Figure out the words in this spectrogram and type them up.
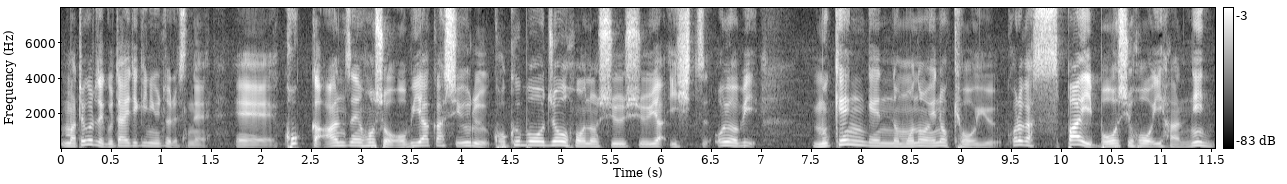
まあ、ということで具体的に言うとですね、えー国家安全保障を脅かしうる国防情報の収集や遺失および無権限のものへの共有。これがスパイ防止法違反に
